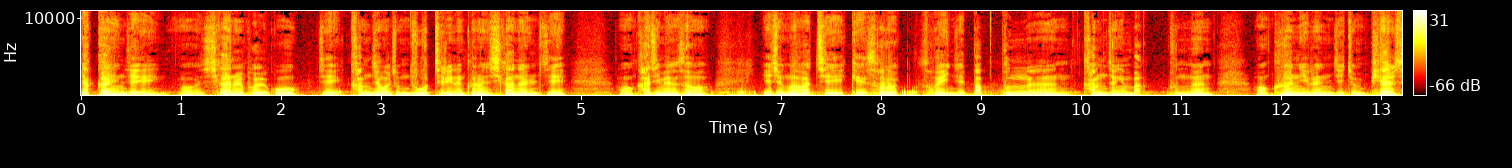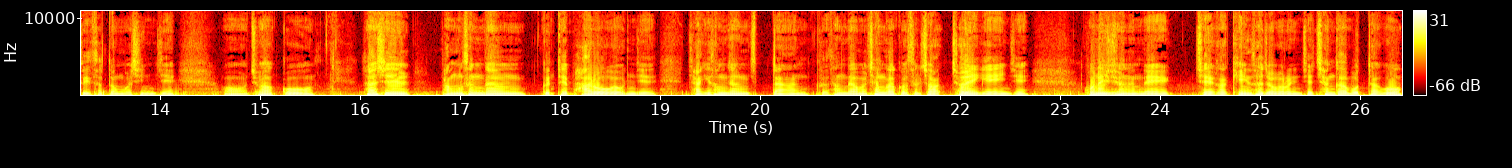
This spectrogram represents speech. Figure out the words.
약간 이제 어 시간을 벌고 이제 감정을 좀 누구트리는 그런 시간을 이제 어 가지면서 예전과 같이 이렇게 서로 소위 이제 맞붙는 감정에 맞붙는 어 그런 일은 이제 좀 피할 수 있었던 것이 이제 어 좋았고 사실 방문 상담 끝에 바로 이제 자기 성장 집단 그 상담을 참가할 것을 저 저에게 이제 권해 주셨는데 제가 개인사적으로 이제 참가 못 하고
